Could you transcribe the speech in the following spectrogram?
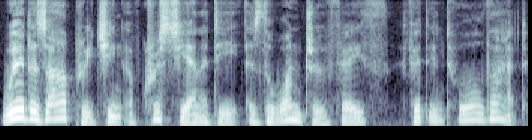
where does our preaching of Christianity as the one true faith fit into all that?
